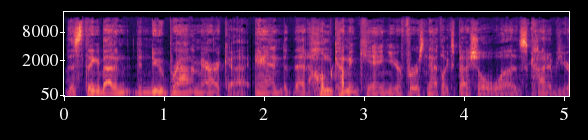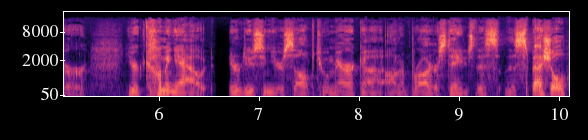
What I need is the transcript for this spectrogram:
this thing about the new Brown America and that Homecoming King, your first Netflix special, was kind of your your coming out, introducing yourself to America on a broader stage. This this special,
